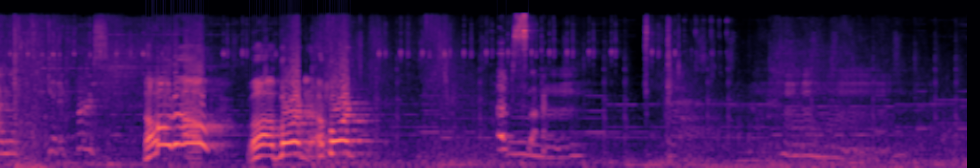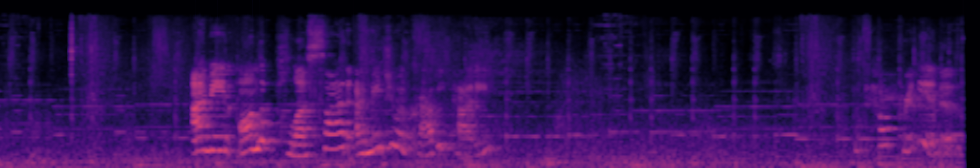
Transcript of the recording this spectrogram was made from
And then get it first. Oh no! Oh, abort! Abort! I'm sorry. Hmm. Hmm. I mean, on the plus side, I made you a Krabby Patty. Look how pretty it is,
